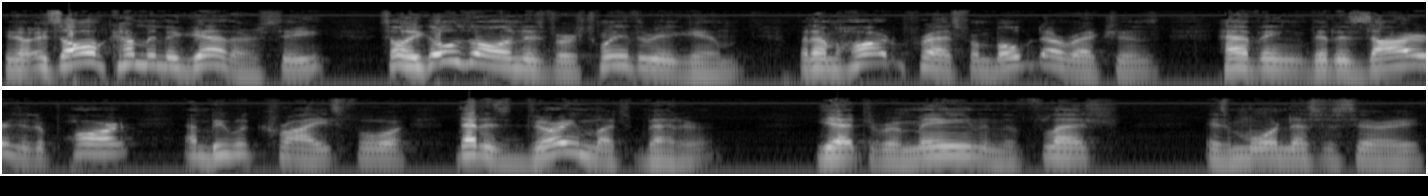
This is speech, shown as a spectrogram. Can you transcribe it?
You know, it's all coming together, see? So he goes on in this verse 23 again, but I'm hard pressed from both directions, having the desire to depart and be with Christ, for that is very much better. Yet to remain in the flesh is more necessary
